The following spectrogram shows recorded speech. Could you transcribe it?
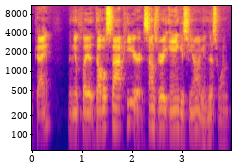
Okay? Then you'll play a double stop here. It sounds very Angus Young in this one.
